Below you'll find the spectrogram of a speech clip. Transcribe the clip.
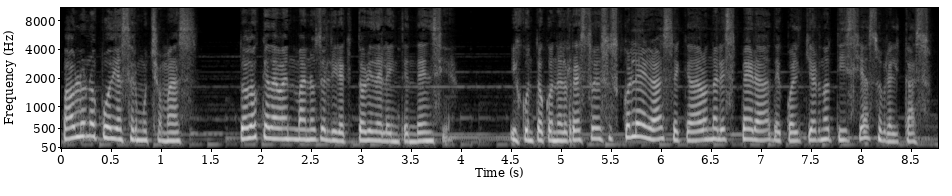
Pablo no podía hacer mucho más. Todo quedaba en manos del directorio de la Intendencia, y junto con el resto de sus colegas se quedaron a la espera de cualquier noticia sobre el caso.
